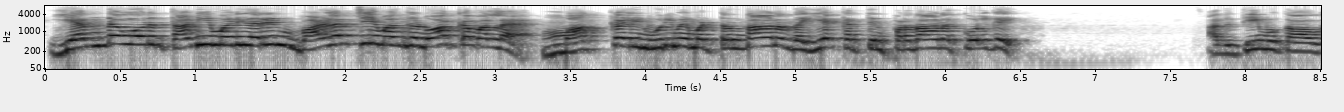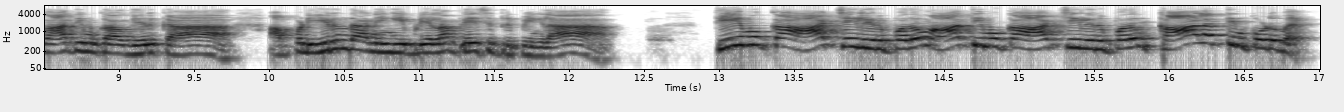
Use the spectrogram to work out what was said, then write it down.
எந்த ஒரு தனி மனிதரின் வளர்ச்சியும் அங்கு நோக்கம் அல்ல. மக்களின் உரிமை மட்டும்தான் அந்த இயக்கத்தின் பிரதான கொள்கை. அது திமுகவுக்கு அதிமுகவுக்கு இருக்கா? அப்படி இருந்தா நீங்க இப்படி எல்லாம் பேசிட்டு இருப்பீங்களா? திமுக ஆட்சியில் இருப்பதும் அதிமுக ஆட்சியில் இருப்பதும் காலத்தின் கொடுமை.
